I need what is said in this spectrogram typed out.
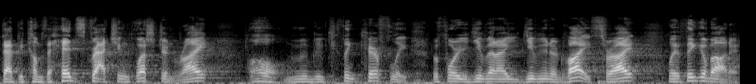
That becomes a head scratching question, right? Oh, maybe think carefully before you give, an, I give you an advice, right? Like, think about it.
